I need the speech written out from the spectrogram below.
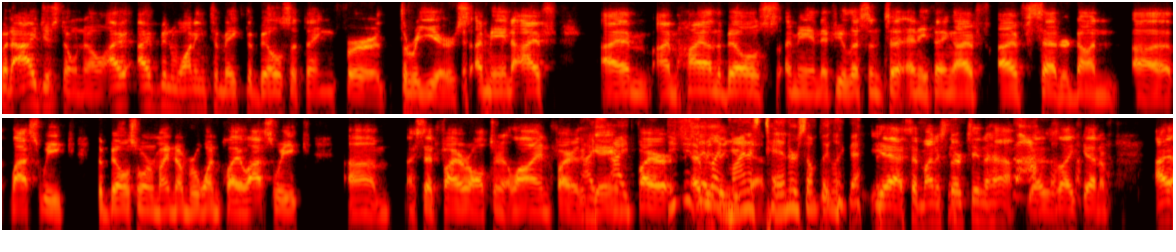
but I just don't know. I I've been wanting to make the Bills a thing for three years. I mean, I've I'm I'm high on the Bills. I mean, if you listen to anything I've I've said or done uh, last week, the Bills were my number one play last week. Um, I said fire alternate line, fire the I, game, I, fire. Did you say like minus ten or something like that? Yeah, I said minus 13 and a half. Yeah, I was like, get them. I,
